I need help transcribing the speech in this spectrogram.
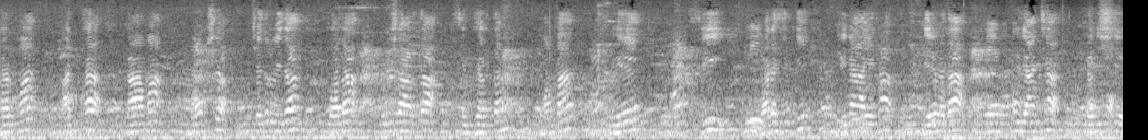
ధర్మ అర్థ కామ మోక్ష చతుర్విధ ఫల పురుషార్థ సిద్ధ్యర్థం మమ గృహే శ్రీ వరసిద్ధి వినాయక దేవత పూజాంచ కరిష్యే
